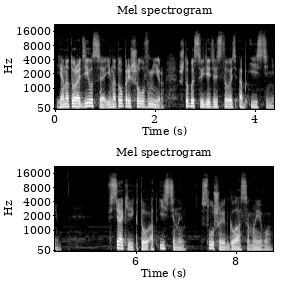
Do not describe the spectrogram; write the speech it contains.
Я на то родился и на то пришел в мир, чтобы свидетельствовать об истине. Всякий, кто от истины, слушает гласа моего».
